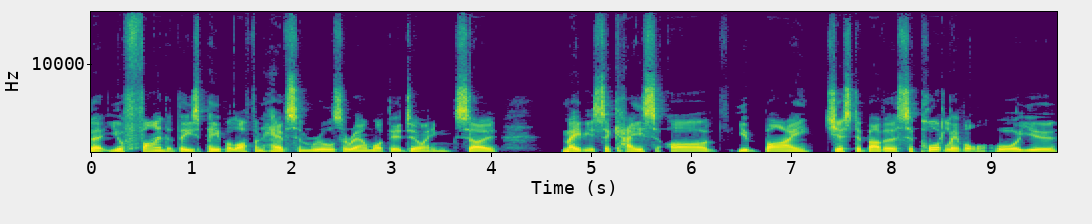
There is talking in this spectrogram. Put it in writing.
but you'll find that these people often have some rules around what they're doing. So maybe it's a case of you buy just above a support level or you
